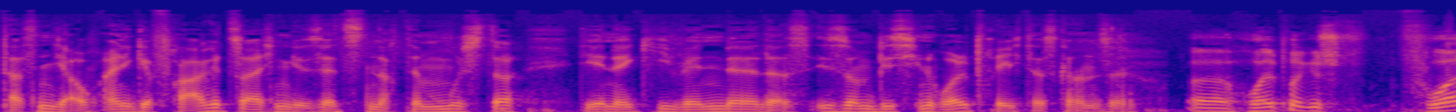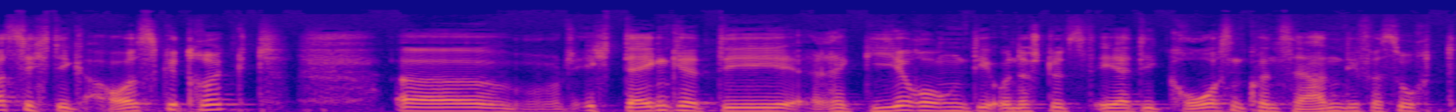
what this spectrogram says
da sind ja auch einige Fragezeichen gesetzt nach dem Muster. Die Energiewende, das ist so ein bisschen holprig, das Ganze. Äh, holprig ist vorsichtig ausgedrückt. Äh, ich denke, die Regierung, die unterstützt eher die großen Konzerne, die versucht,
